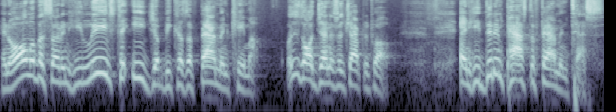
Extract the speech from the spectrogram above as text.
And all of a sudden, he leaves to Egypt because a famine came up. This is all Genesis chapter 12. And he didn't pass the famine test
